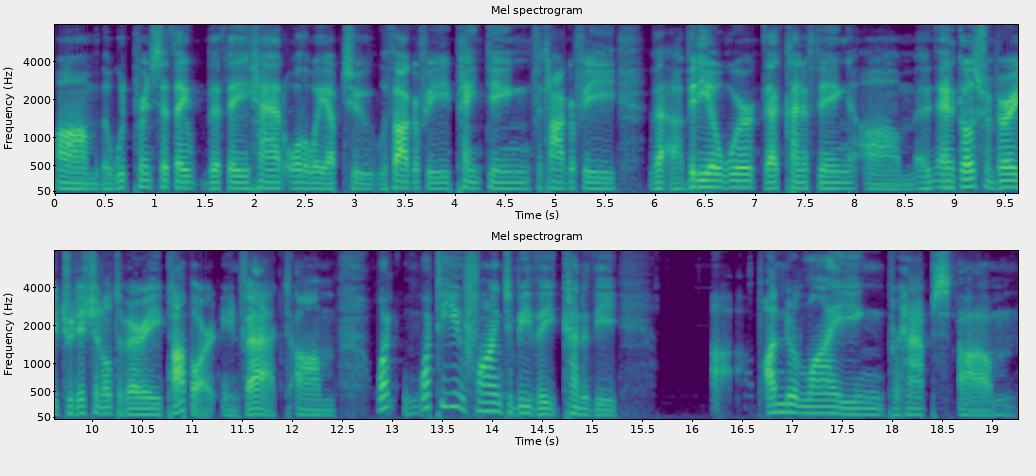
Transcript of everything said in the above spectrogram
um, the wood prints that they that they had, all the way up to lithography, painting, photography, the, uh, video work, that kind of thing. Um, and, and, it goes from very traditional to very pop art. In fact, um, what what do you find to be the kind of the uh, underlying, perhaps, um,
